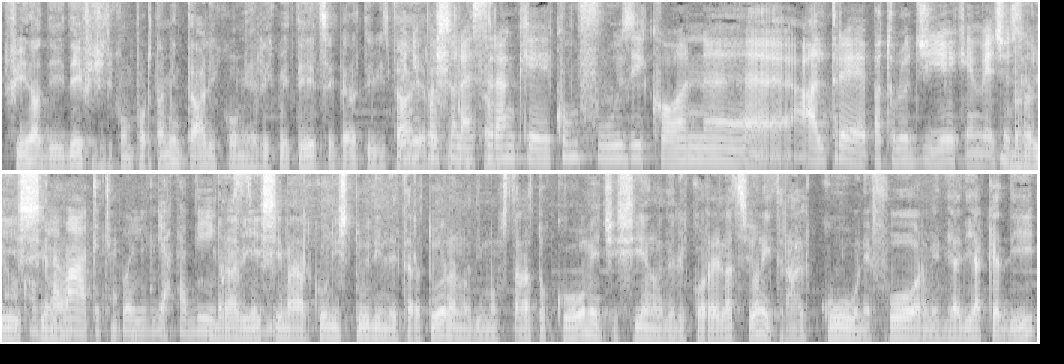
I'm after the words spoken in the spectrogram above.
fino a dei deficit comportamentali come irrequietezza, iperattività Quindi possono essere anche confusi con eh, altre patologie che invece Bravissima. sono conclamate, tipo il DHD. Bravissima, questi... alcuni studi in letteratura hanno dimostrato come ci siano delle correlazioni tra alcune forme di ADHD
